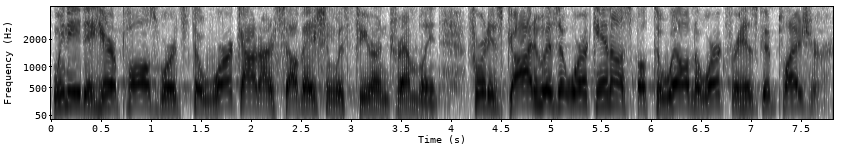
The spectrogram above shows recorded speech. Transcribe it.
We need to hear Paul's words to work out our salvation with fear and trembling. For it is God who is at work in us, both to will and to work for his good pleasure.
